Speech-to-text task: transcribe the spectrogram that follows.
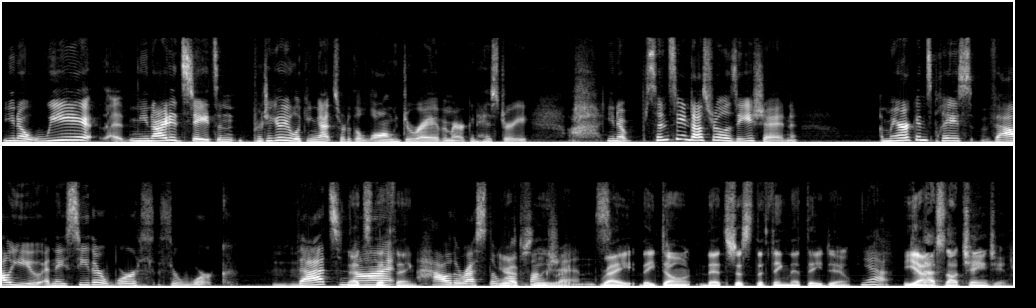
you know we, uh, in the United States, and particularly looking at sort of the longue durée of American history, ah, you know, since the industrialization, Americans place value and they see their worth through work. That's, Mm-hmm. That's the not thing. how the rest of the You're world functions. right. Right. They don't. That's just the thing that they do. Yeah. Yeah. And that's not changing.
